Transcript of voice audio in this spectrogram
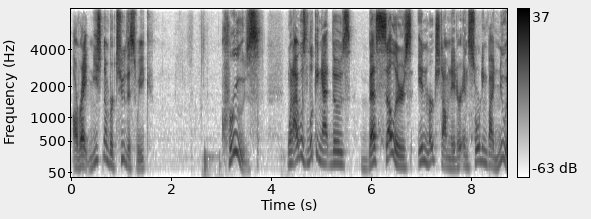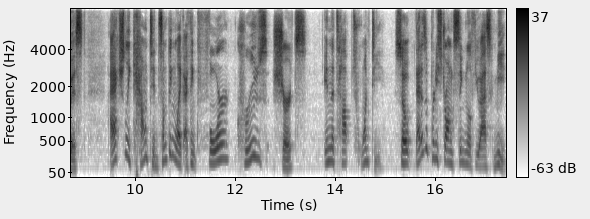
All right, niche number two this week cruise. When I was looking at those best sellers in Merch Dominator and sorting by newest, I actually counted something like, I think, four cruise shirts in the top 20. So that is a pretty strong signal if you ask me.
